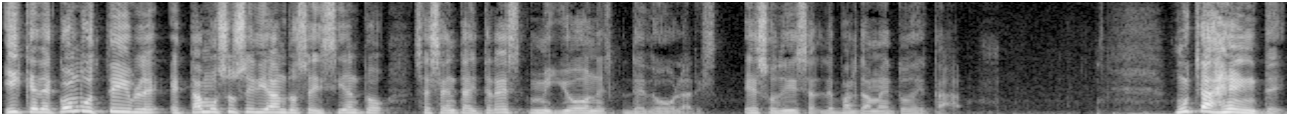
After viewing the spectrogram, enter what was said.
Y que de combustible estamos subsidiando 663 millones de dólares. Eso dice el Departamento de Estado. Mucha gente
